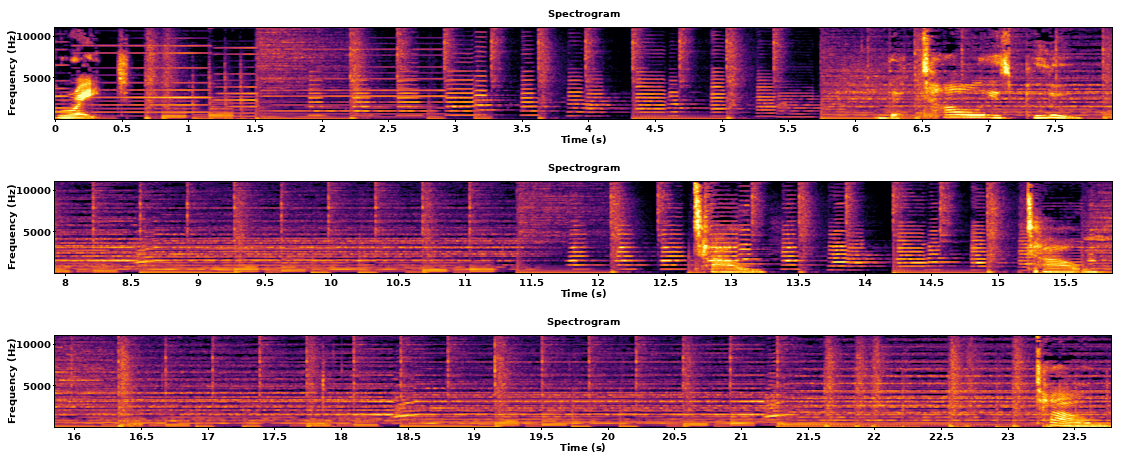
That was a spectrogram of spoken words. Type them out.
Great. The towel is blue. Towel. Towel. Towel.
